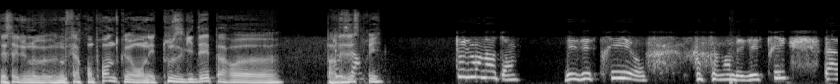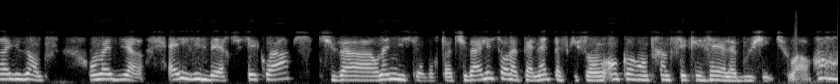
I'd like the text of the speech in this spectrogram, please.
essaies de nous, faire comprendre qu'on est tous guidés par, euh, par les esprits. Tout le monde entend. Des esprits, oh, vraiment des esprits. Par exemple, on va dire, hey Gilbert, tu sais quoi? Tu vas, on a une mission pour toi. Tu vas aller sur la planète parce qu'ils sont encore en train de s'éclairer à la bougie, tu vois. Oh,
